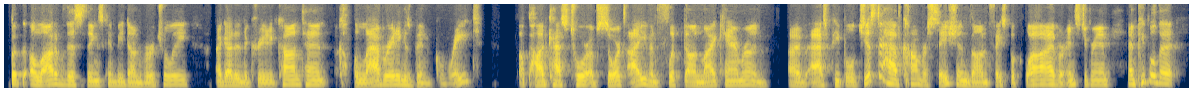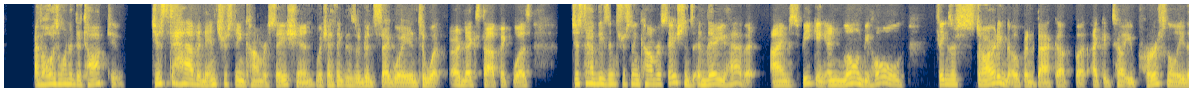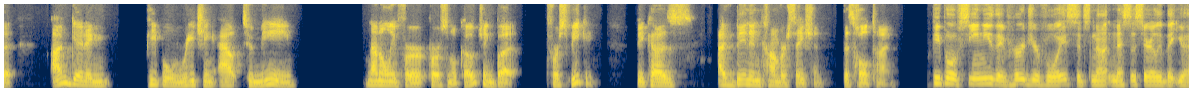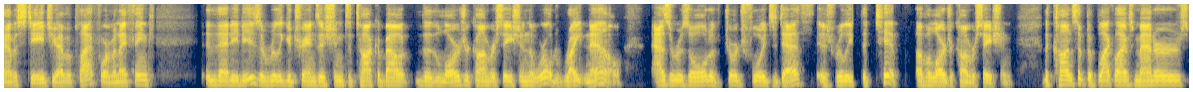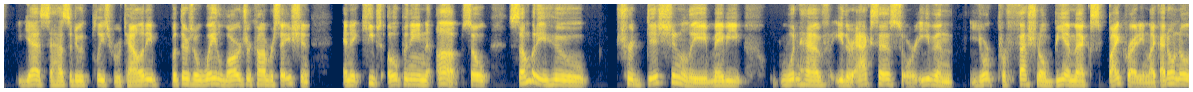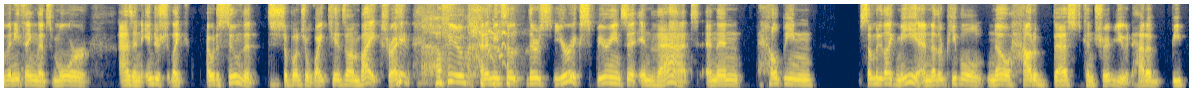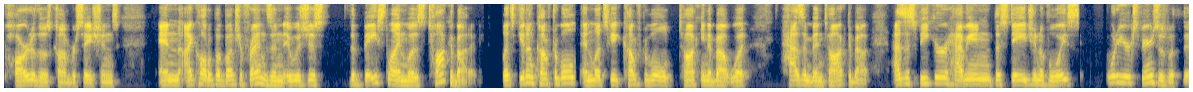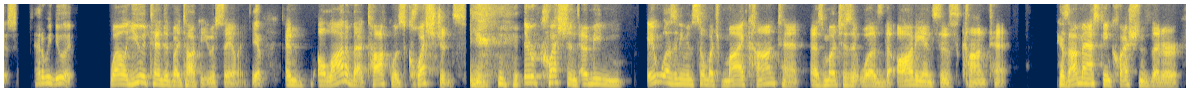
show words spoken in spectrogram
but a lot of this things can be done virtually. I got into creating content. Collaborating has been great. A podcast tour of sorts. I even flipped on my camera and I've asked people just to have conversations on Facebook Live or Instagram and people that I've always wanted to talk to, just to have an interesting conversation, which I think is a good segue into what our next topic was, just to have these interesting conversations. And there you have it. I'm speaking. And lo and behold, things are starting to open back up. But I can tell you personally that I'm getting people reaching out to me not only for personal coaching but for speaking because I've been in conversation this whole time. People have seen you, they've heard your voice. It's not necessarily that you have a stage, you have a platform. And I think that it is a really good transition to talk about the larger conversation in the world right now. As a result of George Floyd's death, is really the tip of a larger conversation. The concept of Black Lives Matters, yes, it has to do with police brutality, but there's a way larger conversation and it keeps opening up. So somebody who traditionally maybe wouldn't have either access or even your professional BMX bike riding, like I don't know of anything that's more as an industry like I would assume that it's just a bunch of white kids on bikes, right? A few. and I mean, so there's your experience in that, and then helping somebody like me and other people know how to best contribute, how to be part of those conversations. And I called up a bunch of friends, and it was just the baseline was talk about it. Let's get uncomfortable and let's get comfortable talking about what hasn't been talked about. As a speaker, having the stage and a voice, what are your experiences with this? How do we do it? Well, you attended my talk at US Sailing. Yep. And a lot of that talk was questions. there were questions. I mean, it wasn't even so much my content as much as it was the audience's content because i'm asking questions that are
